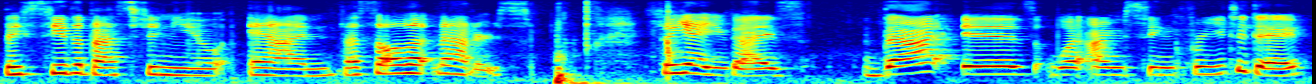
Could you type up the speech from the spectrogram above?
They see the best in you, and that's all that matters. So yeah, you guys, that is what I'm seeing for you today.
